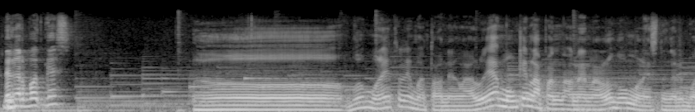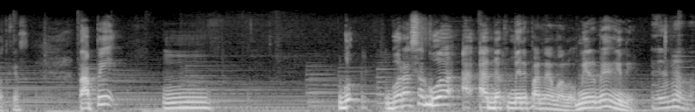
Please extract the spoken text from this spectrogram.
Dengar podcast? Eh, gue mulai itu lima tahun yang lalu ya mungkin 8 tahun yang lalu gue mulai dengerin podcast. Tapi hmm, gue rasa gue ada kemiripannya sama lo. Miripnya gini, Dari apa?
